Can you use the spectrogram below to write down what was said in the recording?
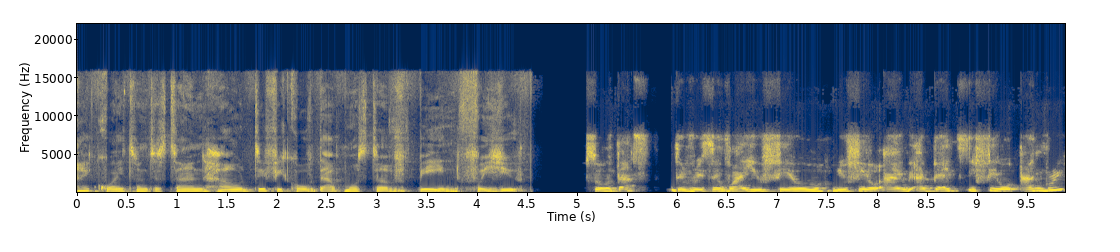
I quite understand how difficult that must have been for you. So that's the reason why you feel you feel I, I bet you feel angry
